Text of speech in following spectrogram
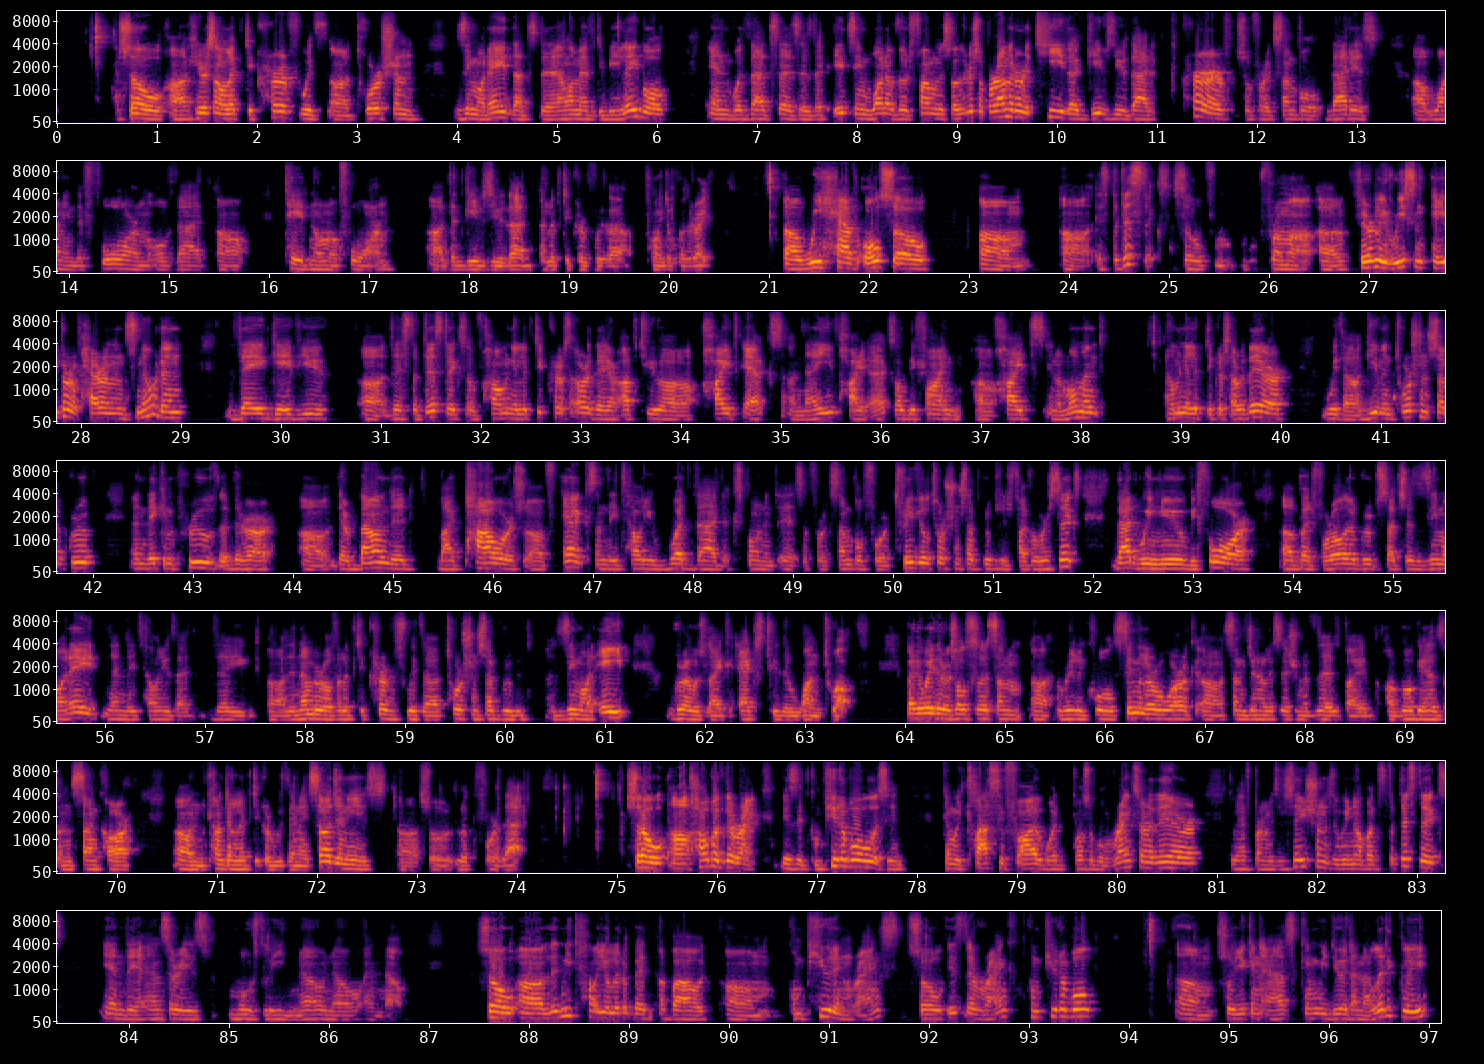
So uh, here's an elliptic curve with torsion Z mod 8, that's the LMFDB label. And what that says is that it's in one of those families. So there's a parameter T that gives you that curve. So for example, that is uh, one in the form of that uh, Tate normal form uh, that gives you that elliptic curve with a point over the right. Uh, we have also um, uh, statistics. So from, from a, a, fairly recent paper of Harron and Snowden, they gave you uh, the statistics of how many elliptic curves are there up to a height x, a naive height x. I'll define heights in a moment. How many elliptic curves are there with a given torsion subgroup and they can prove that there are uh, they're bounded by powers of x, and they tell you what that exponent is. So for example, for trivial torsion subgroups, it's 5 over 6. That we knew before, uh, but for other groups such as Z mod 8, then they tell you that they, uh, the number of elliptic curves with a torsion subgroup Z mod 8 grows like x to the 112. By the way, there is also some uh, really cool similar work, uh, some generalization of this by uh, and Sankar on counting elliptic curve within isogenies. Uh, so look for that. So uh, how about the rank? Is it computable? Is it, can we classify what possible ranks are there? Do we have parameterizations? Do we know about statistics? And the answer is mostly no, no, and no. So uh, let me tell you a little bit about um, computing ranks. So is the rank computable? Um, so you can ask, can we do it analytically?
